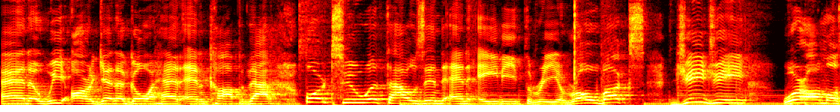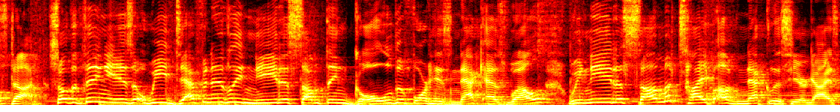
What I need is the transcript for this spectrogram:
and we are gonna gonna go ahead and cop that for 2,083 Robux. GG. We're almost done. So the thing is, we definitely need something gold for his neck as well. We need some type of necklace here, guys.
